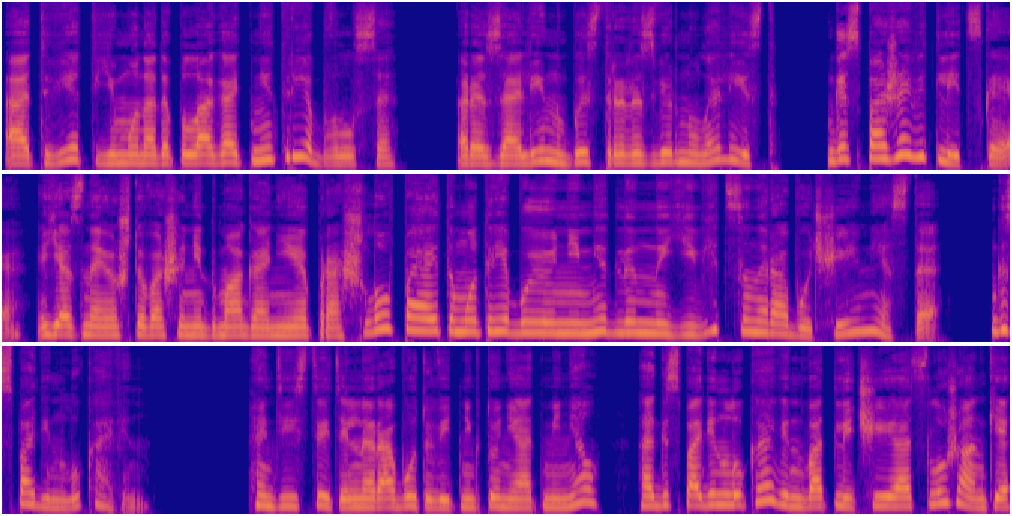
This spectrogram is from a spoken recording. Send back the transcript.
Ответ ему, надо полагать, не требовался. Розалин быстро развернула лист. «Госпожа Ветлицкая, я знаю, что ваше недомогание прошло, поэтому требую немедленно явиться на рабочее место. Господин Лукавин». Действительно, работу ведь никто не отменял, а господин Лукавин, в отличие от служанки,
